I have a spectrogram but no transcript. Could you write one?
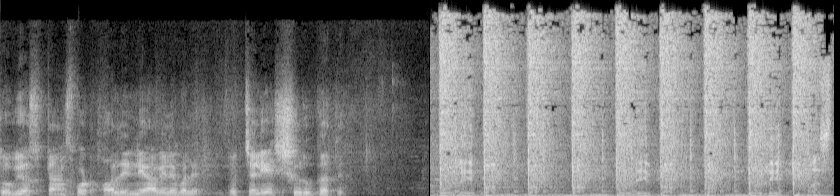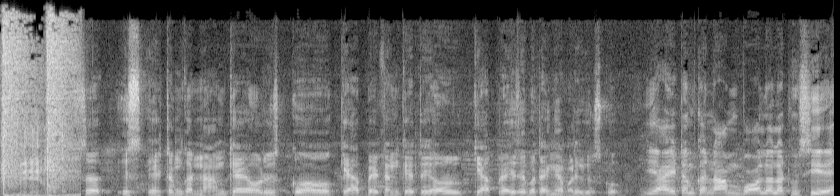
तो viewers transport all India available है। तो चलिए शुरू करते हैं। सर इस आइटम का नाम क्या है और इसको क्या पैटर्न कहते हैं और क्या प्राइस है बताएँगे हमारे व्यूअर्स को? ये आइटम का नाम बॉल वाला ठूसी है।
